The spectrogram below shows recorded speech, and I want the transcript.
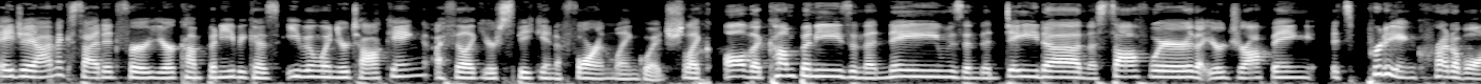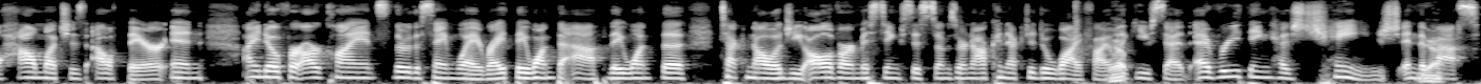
AJ, I'm excited for your company because even when you're talking, I feel like you're speaking a foreign language. Like all the companies and the names and the data and the software that you're dropping, it's pretty incredible how much is out there. And I know for our clients, they're the same way, right? They want the app, they want the technology. All of our misting systems are now connected to Wi-Fi. Yep. Like you said, everything has changed in the Yeah. past,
